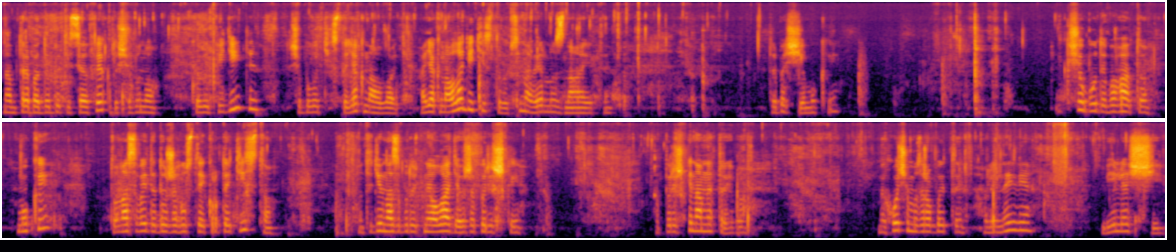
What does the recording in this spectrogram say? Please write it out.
Нам треба добитися ефекту, щоб воно, коли підійде, щоб було тісто, як на оладі. А як на оладі тісто, ви всі, мабуть, знаєте. Треба ще муки. Якщо буде багато муки, то у нас вийде дуже густе і круте тісто. От тоді в нас будуть не оладі, а вже пиріжки. А пиріжки нам не треба. Ми хочемо зробити ліниві біляші.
